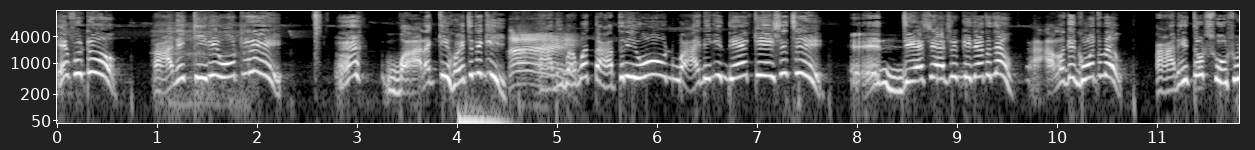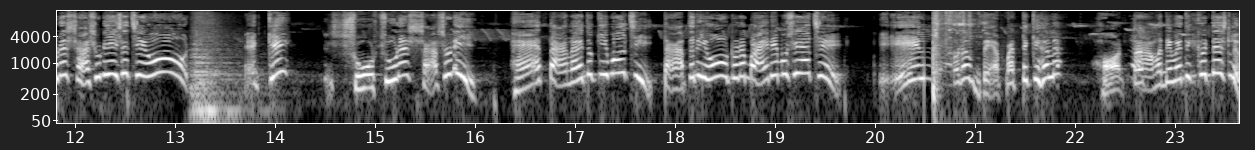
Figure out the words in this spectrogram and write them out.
এ ফুটো আরে কি রে ওঠ রে! বাড়া কি হয়েছে নাকি? আরে বাবা তাড়াতাড়ি ওঠ! বাইরে কি দেখ এসেছে! যে আসে আসুক কি যেতে দাও আমাকে ঘুমাতে দাও। আরে তোর শ্বশুরের শাশুড়ি এসেছে এ, কি? শ্বশুরের শাশুড়ি? হ্যাঁ তা নয় তো কি বলছি? তাড়াতাড়ি ওঠ ওরা বাইরে বসে আছে। এ ওরা ব্যাপারটা কি হলো? হঠাৎ আমাদের বাড়িতে কি করতে আসলো?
